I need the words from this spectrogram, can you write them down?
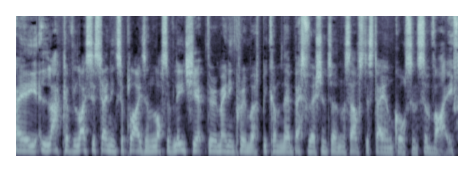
a lack of life sustaining supplies and loss of leadership, the remaining crew must become their best versions of themselves to stay on course and survive.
